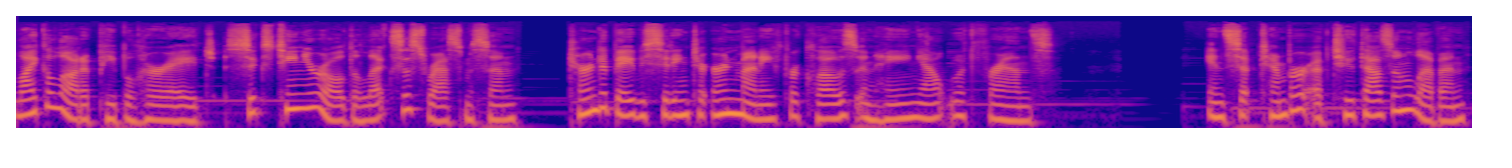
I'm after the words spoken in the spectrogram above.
Like a lot of people her age, 16 year old Alexis Rasmussen turned to babysitting to earn money for clothes and hanging out with friends. In September of 2011,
